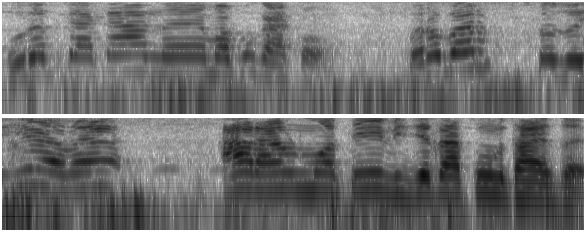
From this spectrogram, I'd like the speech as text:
સુરત કાકા અને મફુ કાકો. બરોબર? તો જોઈએ હવે આ રાઉન્ડમાંથી વિજેતા કોણ થાય છે?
